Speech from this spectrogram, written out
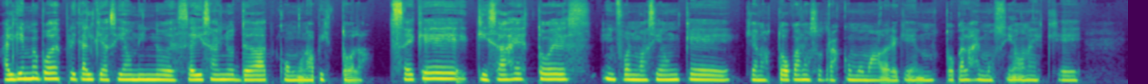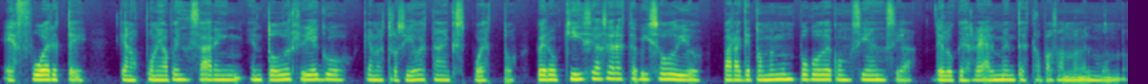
¿Alguien me puede explicar qué hacía un niño de 6 años de edad con una pistola? Sé que quizás esto es información que, que nos toca a nosotras como madre, que nos toca las emociones, que es fuerte, que nos pone a pensar en, en todo el riesgo que nuestros hijos están expuestos. Pero quise hacer este episodio para que tomen un poco de conciencia de lo que realmente está pasando en el mundo.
